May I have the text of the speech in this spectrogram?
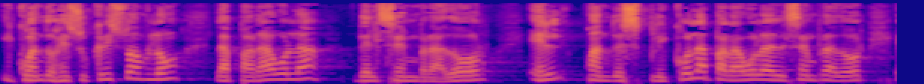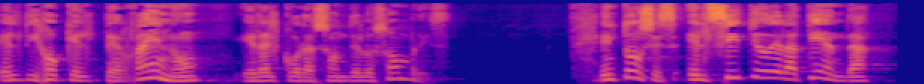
Y cuando Jesucristo habló la parábola del sembrador, él cuando explicó la parábola del sembrador, él dijo que el terreno era el corazón de los hombres. Entonces, el sitio de la tienda,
